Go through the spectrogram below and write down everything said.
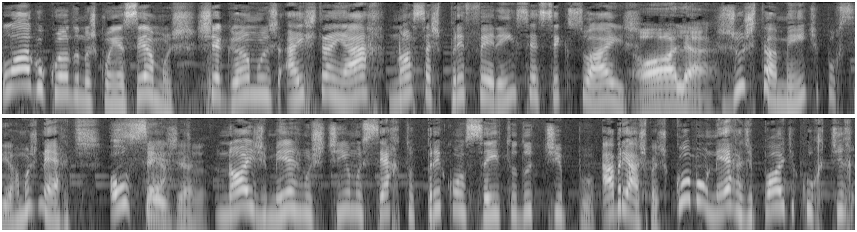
Logo quando nos conhecemos, chegamos a estranhar nossas preferências sexuais. Olha. Justamente por sermos nerds. Ou Certo. seja, nós mesmos tínhamos certo preconceito do tipo, abre aspas, como um nerd pode curtir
